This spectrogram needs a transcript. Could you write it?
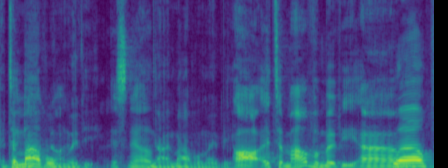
it's a The Dark Marvel movie. It's now- no Marvel movie. Oh, it's a Marvel movie. Um, well,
